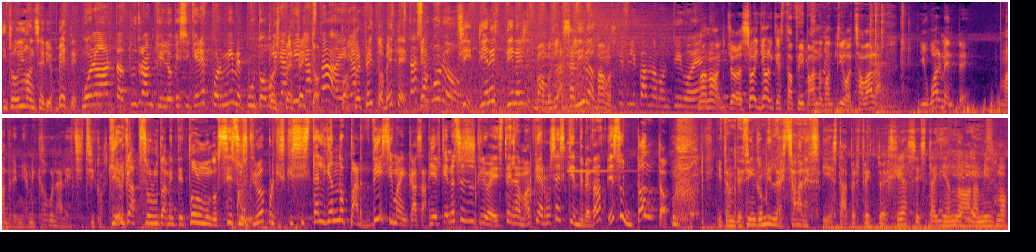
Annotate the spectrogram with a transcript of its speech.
y te lo digo en serio, vete. Bueno, Arta, tú tranquilo, que si quieres por mí me puto voy Pues de aquí perfecto, ya está. pues ya- perfecto, vete. ¿Estás ya. seguro? Sí, tienes, tienes, vamos, la salida, vamos. Estoy flipando contigo, ¿eh? No, no, yo soy yo el que está flipando contigo, chavala. Igualmente. Madre mía, me cago en la leche, chicos. Quiero que absolutamente todo el mundo se suscriba porque es que se está liando pardísima en casa. Y el que no se suscribe a este, la mafia rusa, es que de verdad es un tonto. Uf, y 35.000 likes, chavales. Y está perfecto. Egea se está yendo ahora mismo.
